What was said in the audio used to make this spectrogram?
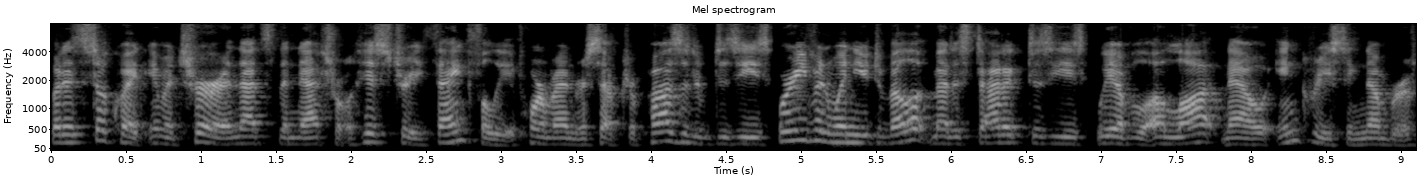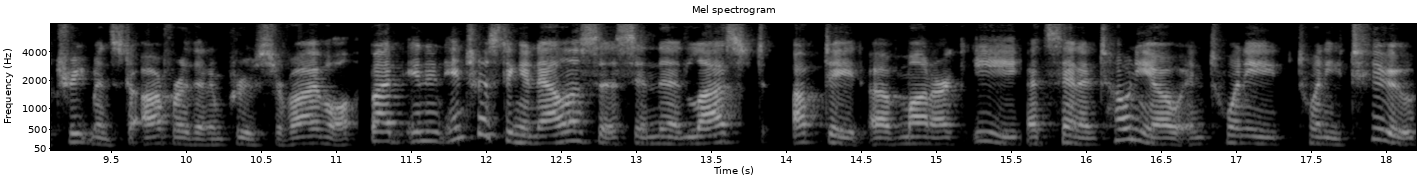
but it's still quite immature. And that's the natural history, thankfully, of hormone receptor positive disease, where even when you develop metastatic disease, we have a lot now increasing number of treatments to offer that improve survival. But in an interesting analysis in the last update of Monarch E at San Antonio in 2022,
